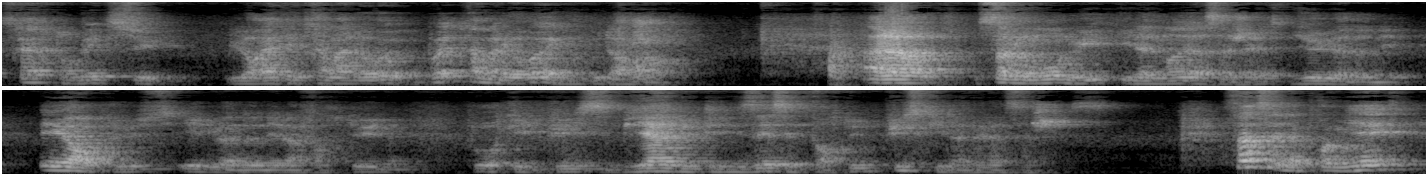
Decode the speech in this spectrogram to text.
serait retombé dessus. Il aurait été très malheureux. On peut être très malheureux avec beaucoup d'argent. Alors, Salomon, lui, il a demandé la sagesse, Dieu lui a donné. Et en plus, il lui a donné la fortune pour qu'il puisse bien utiliser cette fortune puisqu'il avait la sagesse. Ça, c'est le premier,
